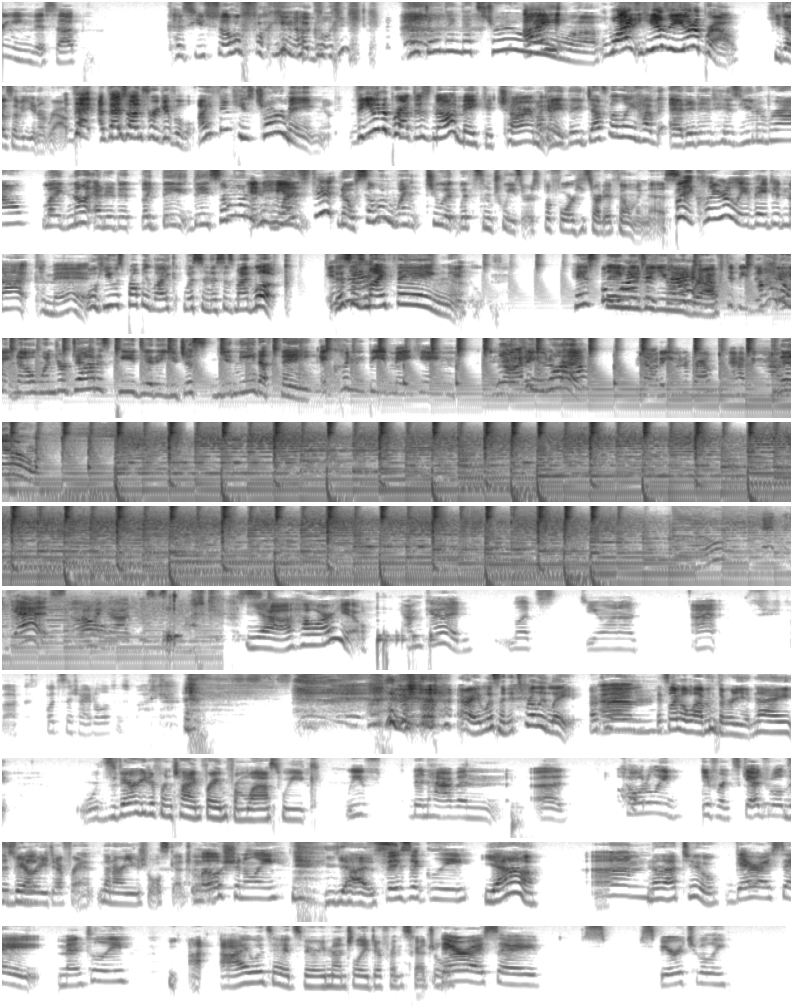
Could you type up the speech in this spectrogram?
bringing this up because he's so fucking ugly. I don't think that's true. I- what? He has a unibrow. he does have a unibrow. That that's unforgivable. I think he's charming. The unibrow does not make it charming. Okay, they definitely have edited his unibrow. Like not edited, like they they someone enhanced went, it, No, someone went to it with some tweezers before he started filming this. but clearly they did not commit. well, he was probably like, "Listen, this is my look. this is my thing." it- His thing is a unibrow. have to be the I don't know. When your dad is P Diddy, you just you need a thing. It couldn't be making not a Making unibrow. Not a unibrow. Having not No. unibrow. Hello. Eh, yes. Oh my god, this a podcast. Yeah. How are you? Good. Let's. Do you wanna? I. Fuck. What's the title of this podcast? All right, listen, it's really late. Okay, Um, it's like eleven thirty at night. It's a very different time frame from last week. We've been having a totally different schedule this week. very week. different than our usual schedule. Emotionally, yes. physically, yeah. um, No, that too. dare I say, mentally, I, I would say it's very mentally different schedule. dare I say, s- spiritually.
